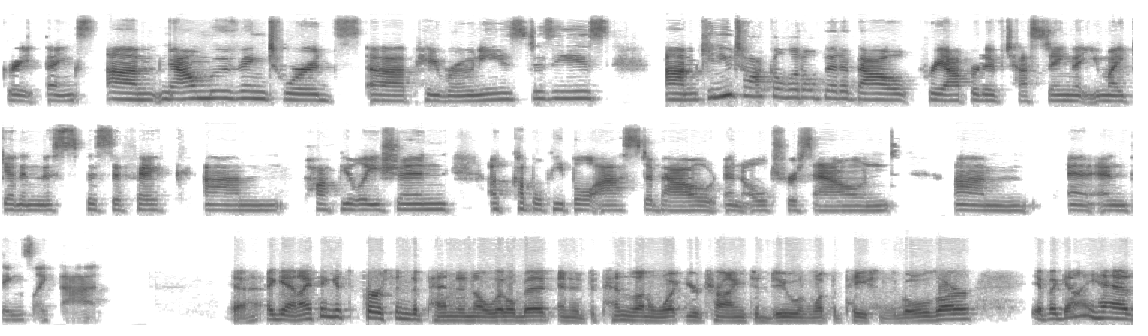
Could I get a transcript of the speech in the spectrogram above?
Great, thanks. Um, now moving towards uh, Peyronie's disease. Um, can you talk a little bit about preoperative testing that you might get in this specific um, population? A couple people asked about an ultrasound um, and, and things like that. Yeah, again, I think it's person dependent a little bit, and it depends on what you're trying to do and what the patient's goals are. If a guy has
